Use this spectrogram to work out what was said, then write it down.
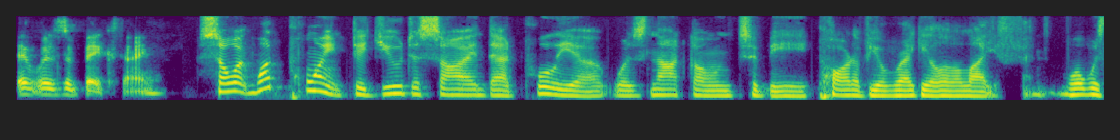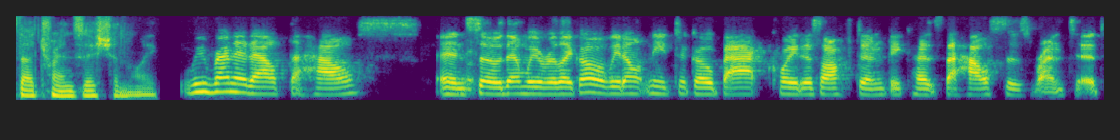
It was a big thing. So, at what point did you decide that Puglia was not going to be part of your regular life? And what was that transition like? We rented out the house. And so then we were like, oh, we don't need to go back quite as often because the house is rented.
